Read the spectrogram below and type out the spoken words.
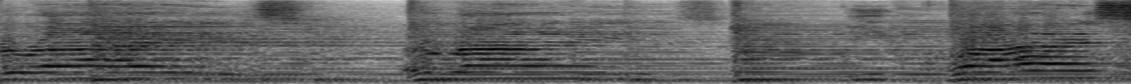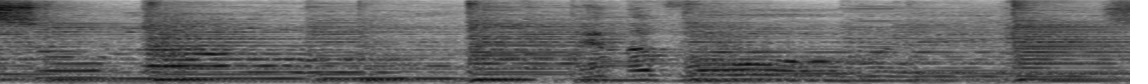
Arise, arise, he cries so loud, and the voice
